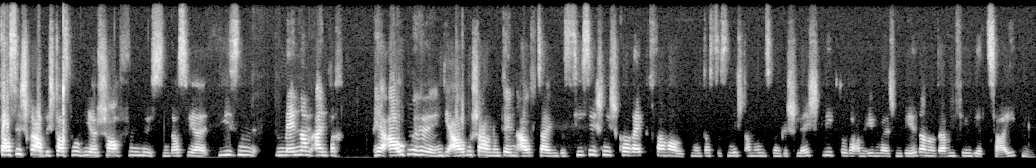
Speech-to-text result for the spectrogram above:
das ist, glaube ich, das, wo wir schaffen müssen, dass wir diesen Männern einfach per Augenhöhe in die Augen schauen und denen aufzeigen, dass sie sich nicht korrekt verhalten und dass das nicht an unserem Geschlecht liegt oder an irgendwelchen Bildern oder wie viel wir zeigen.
